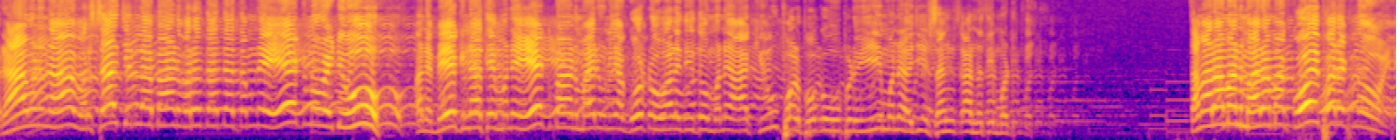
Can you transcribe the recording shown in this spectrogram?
રાવણના વરસાદ જેટલા બાણ વરતા હતા, તમને એક નો અડ્યું. અને મેઘનાથે મને એક બાણ માર્યું ને ગોટો વાળી દીધો. મને આ કેવું ફળ ભોગવવું પડ્યું? એ મને હજી શંકા નથી મટતી. તમારામાં મારામાં કોઈ ફરક ન હોય.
